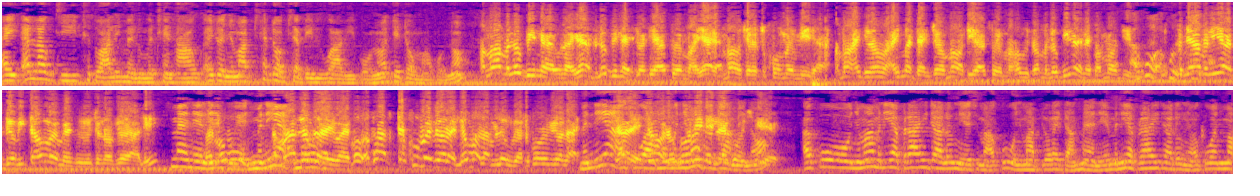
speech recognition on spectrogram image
အဲ့အဲ့လောက်ကြီးဖြစ်သွားလိမ့်မယ်လို့မထင်ထားဘူးအဲ့တော့ညီမဖြတ်တော့ဖြတ်ပေးပြီးသွားပြီပေါ့နော်တစ်တော်မှာပေါ့နော်အမမလုပ်ပေးနိုင်ဘူးလားရမလုပ်ပေးနိုင်ကျွန်တော်တရားဆွဲမှာရတယ်အမကကျွန်တော်တခုမှမေးတာအမအဲ့ကျွန်တော်အဲ့မတိုင်ကျွန်တော်မတရားဆွဲမှာဟုတ်ပြီတော့မလုပ်ပေးနိုင်လည်းဘာမှမဖြစ်ဘူးခင်ဗျာမင်းကပြောပြီးတောင်းမယ်မယ်ဆိုလို့ကျွန်တော်ပြောရလေမှန်တယ်လေကိုမနေ့ကအမလုပ်လိုက်ပါဟုတ်အဖတခုပဲပြောလိုက်လုံးမလားမလုပ်ဘူးလားတခုပဲပြောလိုက်မနေ့ကအခုကဟိုညီမပြောပြမယ်နော် အခုညီမမနေ့ကပရာဟိတလုပ်နေတဲ့အချိန်မှာအခုညီမပြောလိုက်တာမှန်တယ်မနေ့ကပရာဟိတလုပ်နေအခုကညီမ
